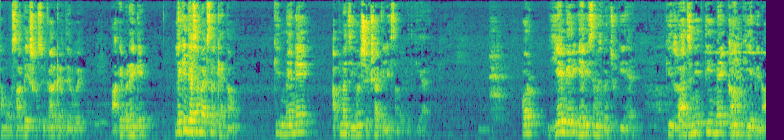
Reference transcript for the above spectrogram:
हम उस आदेश को स्वीकार करते हुए आगे बढ़ेंगे। लेकिन जैसा मैं अक्सर कहता हूँ कि मैंने अपना जीवन शिक्षा के लिए समर्पित किया है। और ये मेरी गहरी समझ बन चुकी है कि राजनीति में काम किए बिना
